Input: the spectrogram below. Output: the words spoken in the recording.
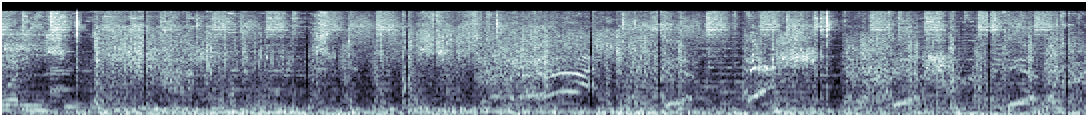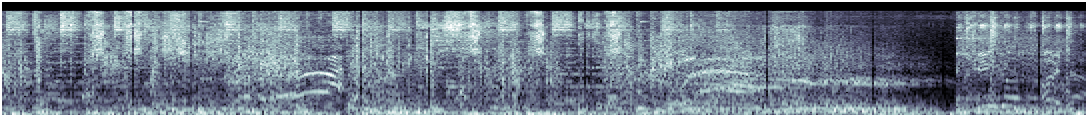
終わりにしよう。ぜ King of Fighter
